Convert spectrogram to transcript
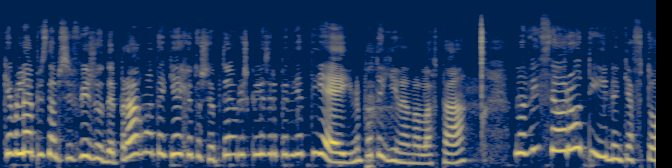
και βλέπεις να ψηφίζονται πράγματα και έρχεται το Σεπτέμβριος και λες ρε παιδιά τι έγινε, πότε γίνανε όλα αυτά. Δηλαδή θεωρώ ότι είναι και αυτό,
